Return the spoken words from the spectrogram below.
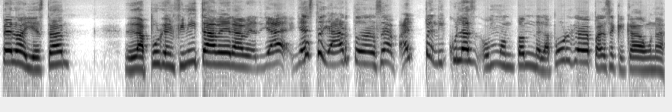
Pero ahí está. La purga infinita, a ver, a ver, ya, ya estoy harto. O sea, hay películas, un montón de la purga. Parece que cada una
